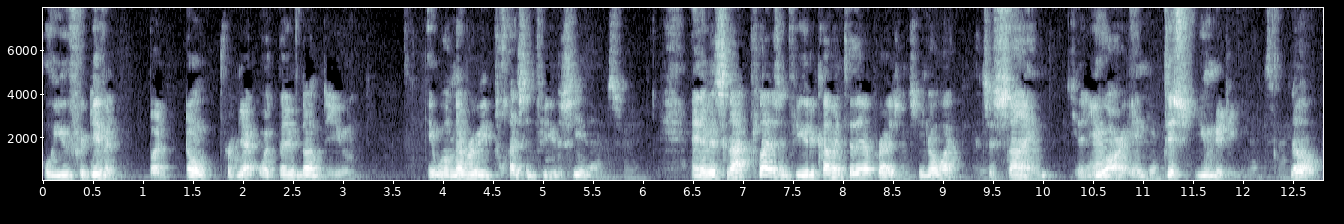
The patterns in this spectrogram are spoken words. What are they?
who you've forgiven, but don't forget what they've done to you, it will never be pleasant for you to see them. And if it's not pleasant for you to come into their presence, you know what? It's a sign that you are in disunity. No,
